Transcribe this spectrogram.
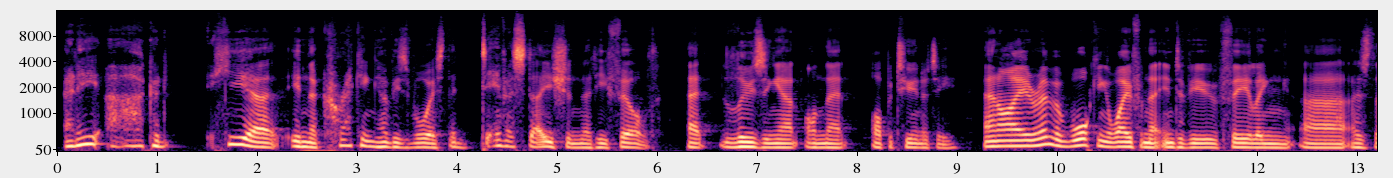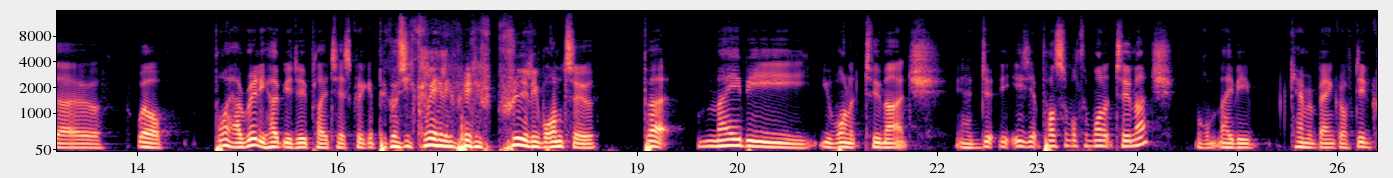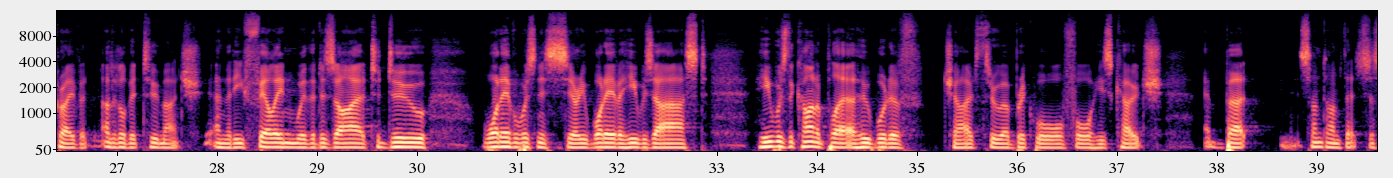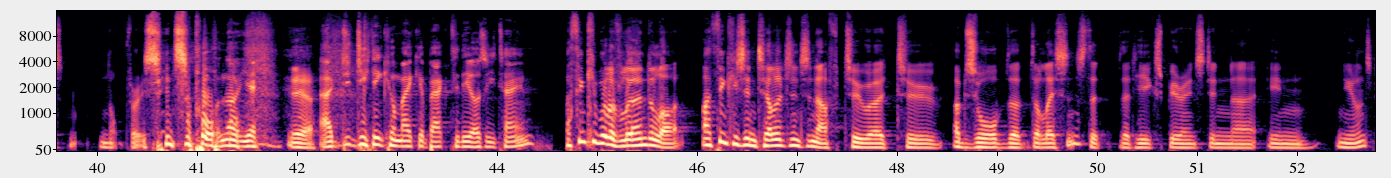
And he, I could hear in the cracking of his voice the devastation that he felt at losing out on that opportunity. And I remember walking away from that interview feeling uh, as though, well, boy, I really hope you do play Test cricket because you clearly, really, really want to. But maybe you want it too much. You know, do, is it possible to want it too much? Or maybe Cameron Bancroft did crave it a little bit too much, and that he fell in with a desire to do whatever was necessary, whatever he was asked. He was the kind of player who would have charged through a brick wall for his coach, but sometimes that's just not very sensible. Well, no, yeah, yeah. Uh, do, do you think he'll make it back to the Aussie team? I think he will have learned a lot. I think he's intelligent enough to uh, to absorb the, the lessons that, that he experienced in uh, in Newlands.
